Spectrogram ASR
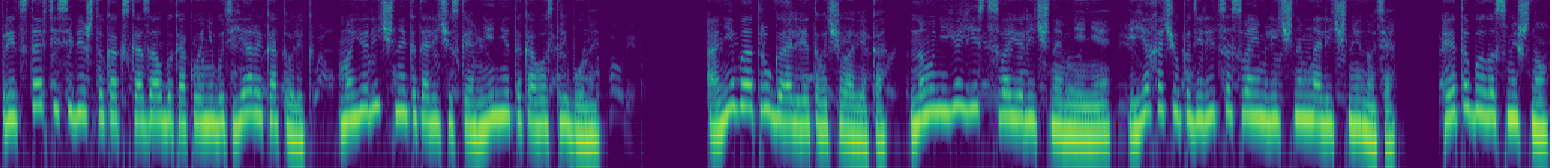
Представьте себе, что, как сказал бы какой-нибудь ярый католик, мое личное католическое мнение таково с трибуны. Они бы отругали этого человека, но у нее есть свое личное мнение, и я хочу поделиться своим личным на личной ноте. Это было смешно.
